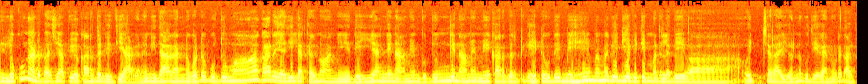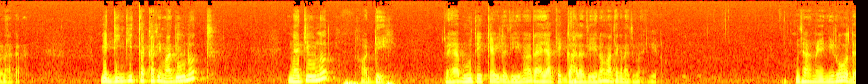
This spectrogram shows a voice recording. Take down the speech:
ලොකුණාට පස්සේ අපි ඔය කරදරේ තියාගෙන නිදා ගන්නකොට පුදුමාකාර යදිලක් කරනවා. අනේ දෙයියන්ගේ නාමයෙන් බුදුන්ගේ නාමයෙන් මේ කරදර ටික හෙට උදේ මෙහෙමම gediya පිටින් මට ලැබේවා. ඔච්චරයි යොන්න බුදිය ගන්නකොට කල්පනා කරා. මේ ඩිංගිත්තක් හරි මදි වුණොත් නැති වුණොත් අඩේ. රෑ භූතෙක් ඇවිල්ලා තියෙනවා රෑ යකෙක් ගහලා තියෙනවා මතක නැතුණයි කියනවා. මුචා මේ නිරෝධ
